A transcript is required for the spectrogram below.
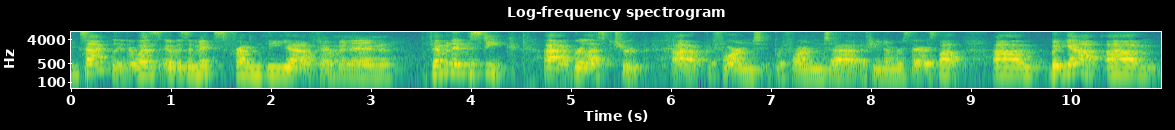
Exactly. There was it was a mix from the uh, Feminine. Feminine Mystique uh, burlesque troupe. Uh, performed performed uh, a few numbers there as well. Um, but yeah, um,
